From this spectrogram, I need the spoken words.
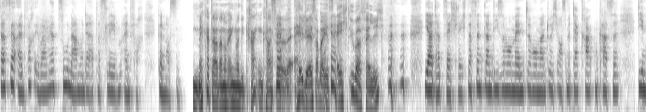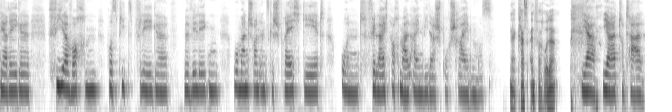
dass er einfach immer mehr zunahm und er hat das Leben einfach genossen. meckert da dann noch irgendwann die Krankenkasse, hey, der ist aber jetzt echt überfällig. Ja, tatsächlich. Das sind dann diese Momente, wo man durchaus mit der Krankenkasse, die in der Regel vier Wochen Hospizpflege bewilligen, wo man schon ins Gespräch geht und vielleicht auch mal einen Widerspruch schreiben muss. Ja, krass einfach, oder? Ja, ja, total.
